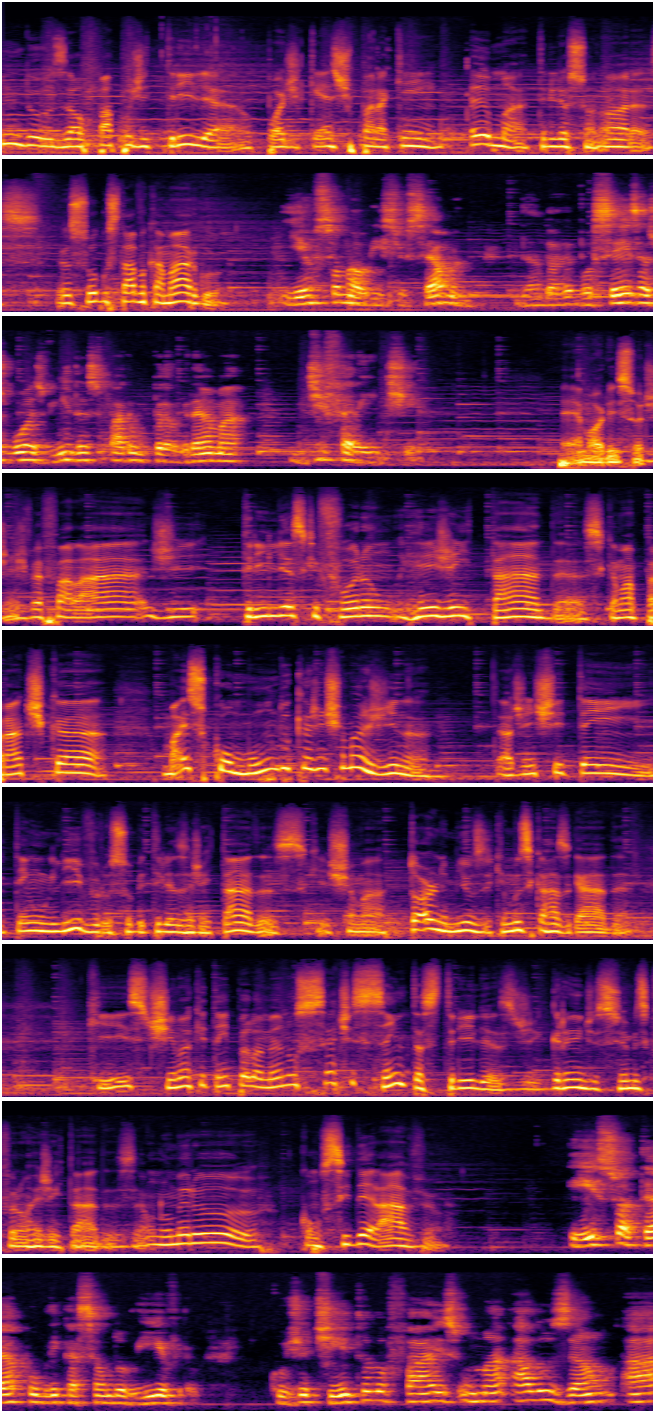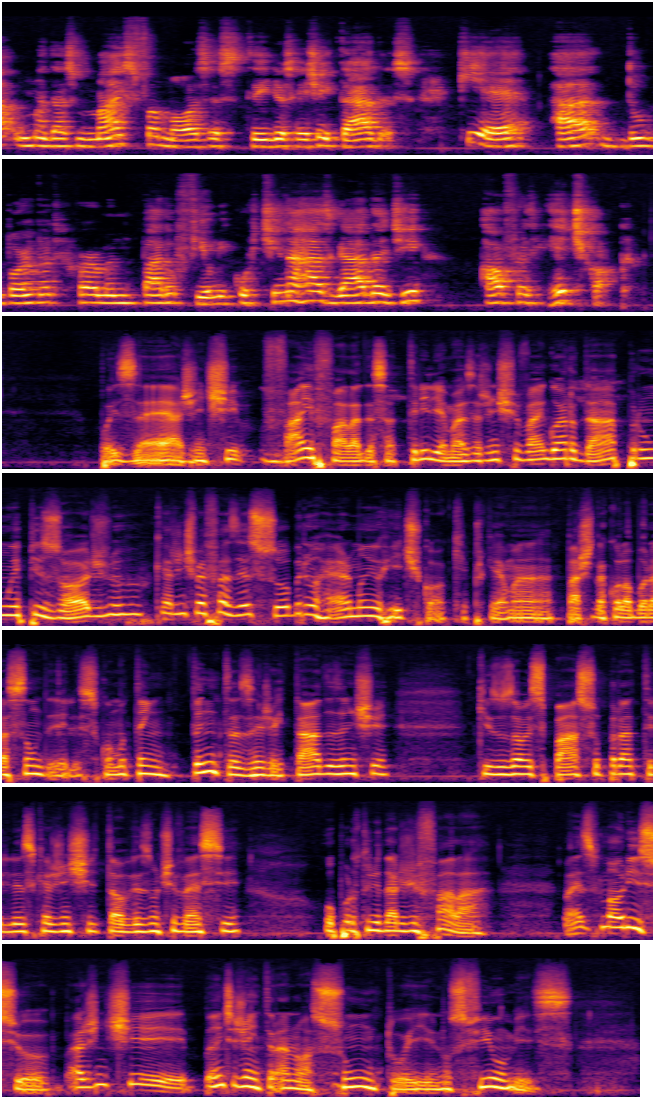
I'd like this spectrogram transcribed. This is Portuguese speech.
Bem-vindos ao Papo de Trilha, o podcast para quem ama trilhas sonoras. Eu sou Gustavo Camargo. E eu sou Maurício Selman, dando a vocês as boas-vindas para um programa diferente. É, Maurício, hoje a gente vai falar de trilhas que foram rejeitadas, que é uma prática mais comum do que a gente imagina. A gente tem, tem um livro sobre trilhas rejeitadas que chama Torn Music, Música Rasgada que estima que tem pelo menos 700 trilhas de grandes filmes que foram rejeitadas. É um número considerável. Isso até a publicação do livro, cujo título faz uma alusão a uma das mais famosas trilhas rejeitadas, que é a do Bernard Herrmann para o filme Cortina Rasgada de Alfred Hitchcock. Pois é, a gente vai falar dessa trilha, mas a gente vai guardar para um episódio que a gente vai fazer sobre o Herman e o Hitchcock, porque é uma parte da colaboração deles. Como tem tantas rejeitadas, a gente quis usar o espaço para trilhas que a gente talvez não tivesse oportunidade de falar. Mas Maurício, a gente antes de entrar no assunto e nos filmes,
